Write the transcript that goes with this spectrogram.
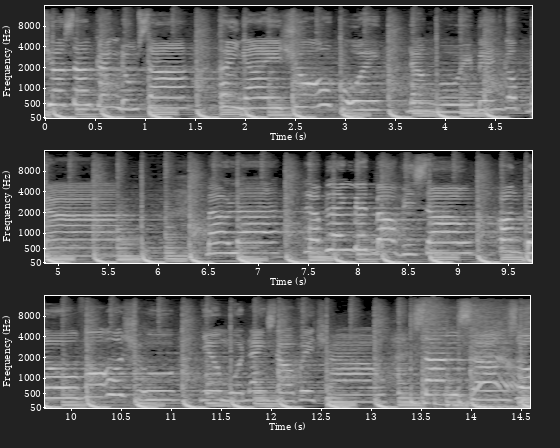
chưa sang cánh đồng xa, thấy ngay chú cuội đang ngồi bên gốc đà. Bao la, lấp lánh biết bao vì sao, con tàu vũ trụ, nhớ muốn anh sao với chào. Sẵn sàng rồi.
